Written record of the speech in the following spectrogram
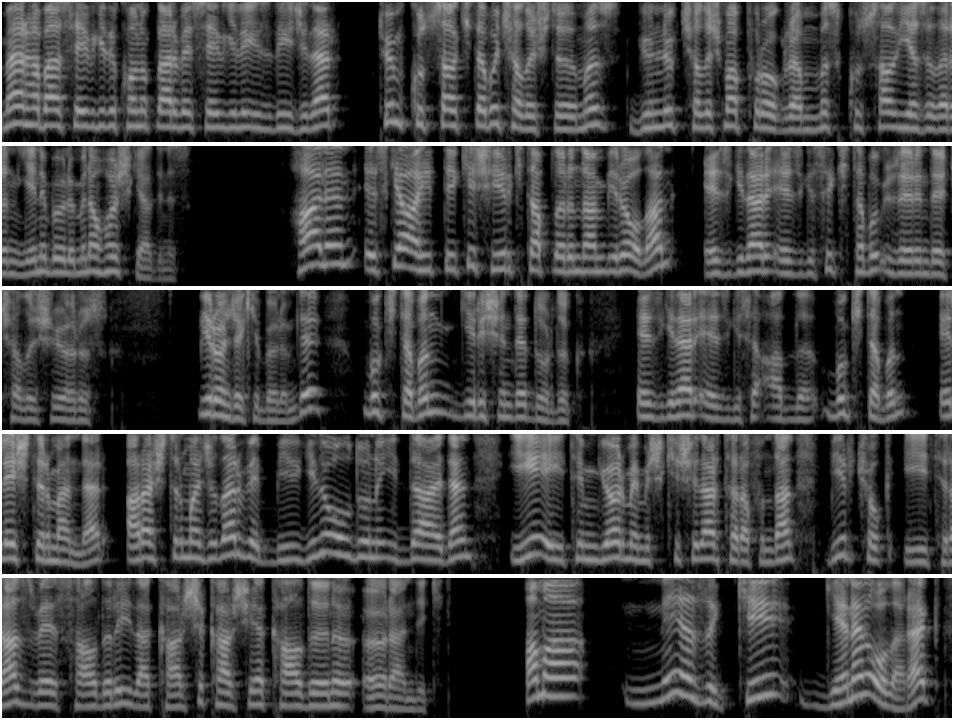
Merhaba sevgili konuklar ve sevgili izleyiciler. Tüm kutsal kitabı çalıştığımız günlük çalışma programımız Kutsal Yazıların yeni bölümüne hoş geldiniz. Halen eski ahitteki şiir kitaplarından biri olan Ezgiler Ezgisi kitabı üzerinde çalışıyoruz. Bir önceki bölümde bu kitabın girişinde durduk. Ezgiler Ezgisi adlı bu kitabın eleştirmenler, araştırmacılar ve bilgili olduğunu iddia eden iyi eğitim görmemiş kişiler tarafından birçok itiraz ve saldırıyla karşı karşıya kaldığını öğrendik. Ama ne yazık ki genel olarak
